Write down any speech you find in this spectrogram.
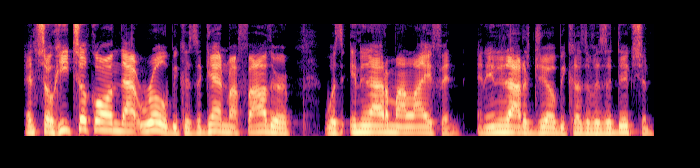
And so he took on that role because, again, my father was in and out of my life and, and in and out of jail because of his addiction.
